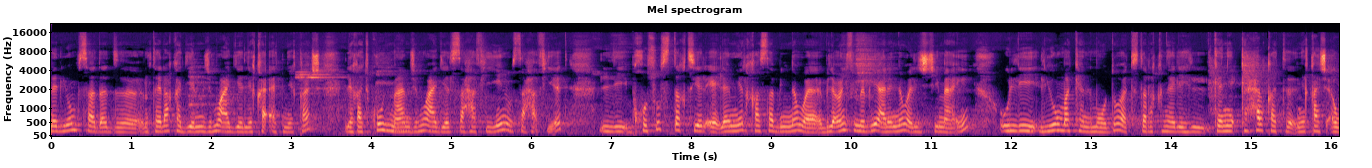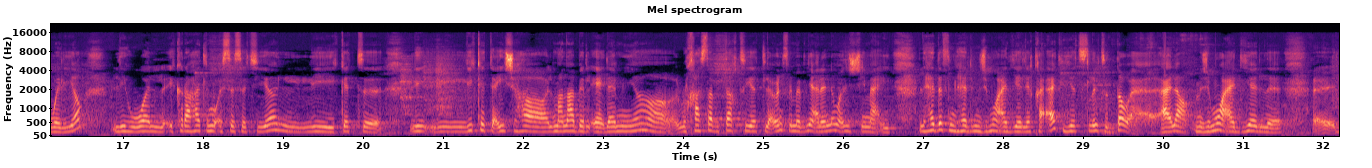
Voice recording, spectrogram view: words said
اليوم صدد انطلاقة ديال مجموعة ديال لقاءات نقاش اللي غتكون مع مجموعة ديال الصحفيين والصحفيات اللي بخصوص التغطية الإعلامية الخاصة بالنوع بالعنف المبني على النوع الاجتماعي واللي اليوم كان الموضوع تطرقنا له كحلقة نقاش أولية اللي هو الإكراهات المؤسساتية اللي كت اللي كتعيشها المنابر الإعلامية الخاصة بتغطيه العنف المبني على النوع الاجتماعي. الهدف من هذه المجموعة ديال اللقاءات هي تسليط الضوء على مجموعة ديال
